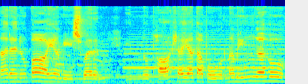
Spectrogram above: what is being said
നരനുപായമീശ്വരൻ ഇന്നു ഭാഷയത പൂർണമിങ്ങഹോ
